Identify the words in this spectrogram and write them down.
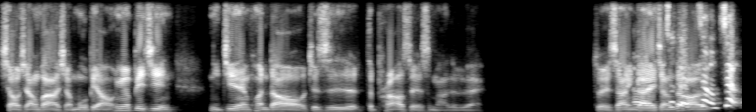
小想法、小目标？因为毕竟你今年换到就是 The Process 嘛，对不对？对，像你刚才讲到、呃，这个、这样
